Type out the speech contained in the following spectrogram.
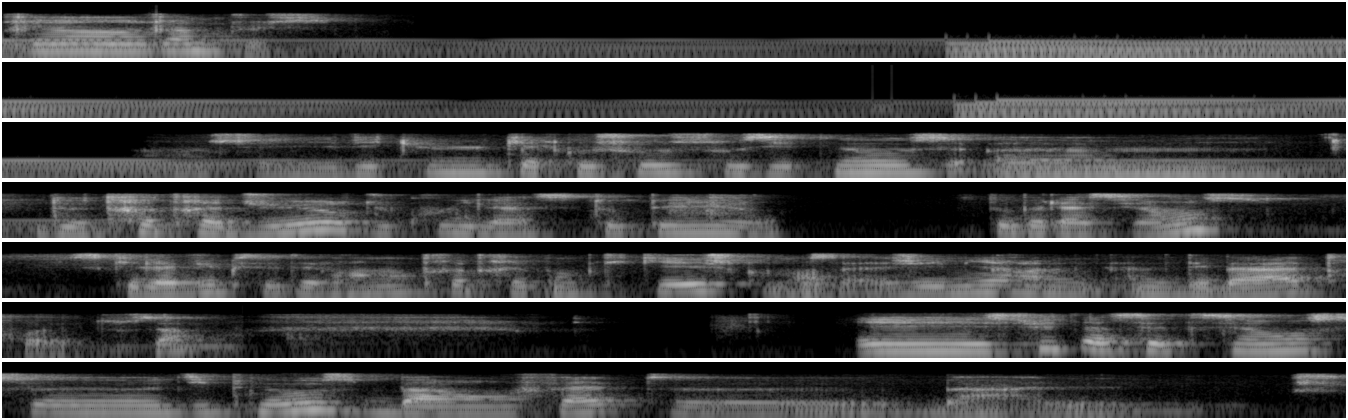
Rien, rien de plus. Vécu quelque chose sous hypnose euh, de très très dur. Du coup, il a stoppé, euh, stoppé la séance parce qu'il a vu que c'était vraiment très très compliqué. Je commençais à gémir, à, me débattre, euh, tout ça. Et suite à cette séance d'hypnose, bah en fait, bah, je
